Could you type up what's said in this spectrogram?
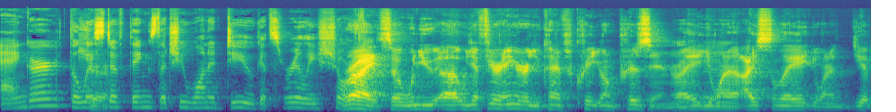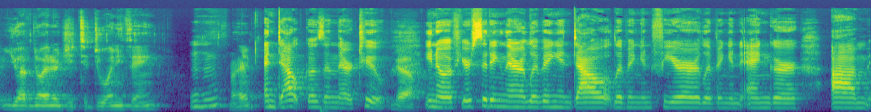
anger, the list of things that you want to do gets really short. Right. So when you uh, when you have fear and anger, you kind of create your own prison, right? You want to Mm-hmm. isolate. You want to. You have, you have no energy to do anything. Mm-hmm. Right. And doubt goes in there too. Yeah. You know, if you're sitting there living in doubt, living in fear, living in anger, um,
